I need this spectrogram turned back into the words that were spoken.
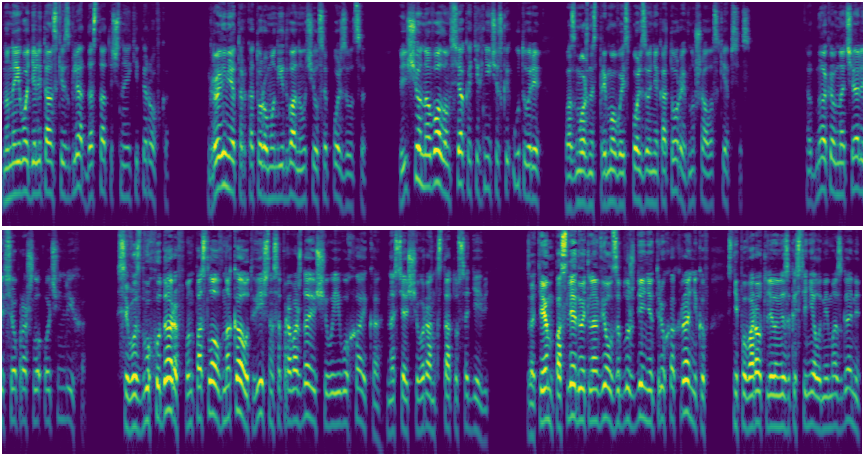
но на его дилетантский взгляд достаточная экипировка. Гравиметр, которым он едва научился пользоваться. И еще навалом всякой технической утвари, возможность прямого использования которой внушала скепсис. Однако вначале все прошло очень лихо. Всего с двух ударов он послал в нокаут вечно сопровождающего его Хайка, носящего ранг статуса 9. Затем последовательно ввел в заблуждение трех охранников с неповоротливыми закостенелыми мозгами,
